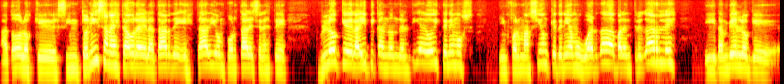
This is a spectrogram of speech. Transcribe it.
a todos los que sintonizan a esta hora de la tarde Estadio en Portales en este bloque de la hípica en donde el día de hoy tenemos información que teníamos guardada para entregarles y también lo que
